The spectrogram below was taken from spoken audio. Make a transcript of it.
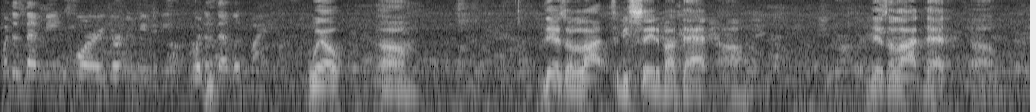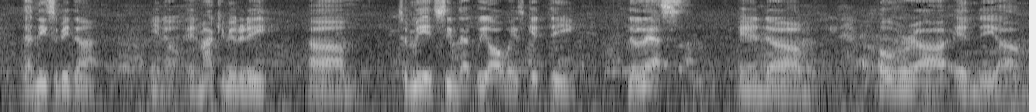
What does that mean for your community? What does that look like? Well. Um, there's a lot to be said about that. Um, there's a lot that um, that needs to be done. You know, in my community, um, to me, it seems that we always get the the less and um, over uh, in the um,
